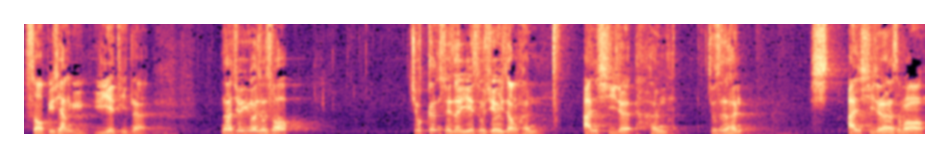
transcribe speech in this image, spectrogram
手比向雨，雨也停了。那就意味着说，就跟随着耶稣，就有一种很安息的，很就是很安息的那个什么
